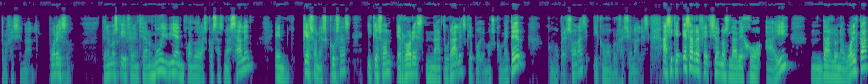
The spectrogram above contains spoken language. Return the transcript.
profesional. Por eso, tenemos que diferenciar muy bien cuando las cosas nos salen en qué son excusas y qué son errores naturales que podemos cometer como personas y como profesionales. Así que esa reflexión nos la dejo ahí darle una vuelta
